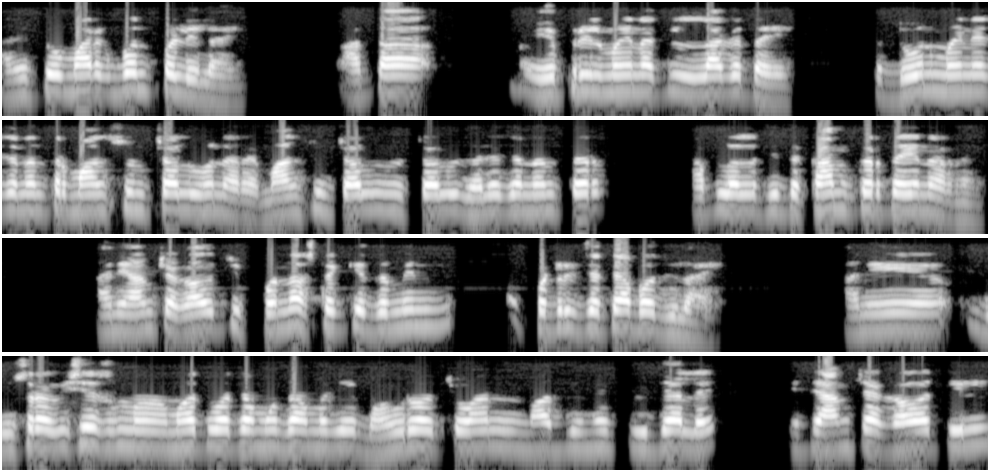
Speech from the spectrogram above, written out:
आणि तो मार्ग बंद पडलेला आहे. आता एप्रिल महिन्यात लागत आहे. तर दोन महिन्याच्या नंतर मान्सून चालू होणार आहे. मान्सून चालू चालू झाल्याच्यानंतर आपल्याला तिथं काम करता येणार नाही. आणि आमच्या गावाची पन्नास टक्के जमीन पटरीच्या त्या बाजूला आहे. आणि दुसरा विशेष महत्त्वाचा महत्त्वाचा मुद्दा म्हणजे भाऊराव चव्हाण माध्यमिक विद्यालय येथे आमच्या गावातील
